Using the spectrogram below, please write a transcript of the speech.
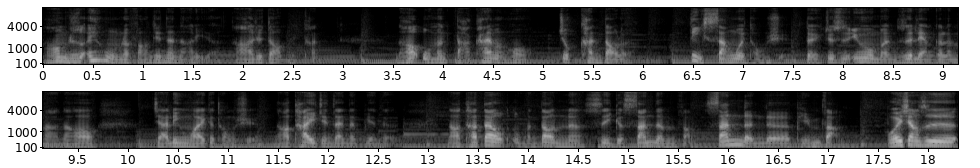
然后我们就说：“哎，我们的房间在哪里了？”然后他就带我们去看。然后我们打开门后，就看到了第三位同学。对，就是因为我们是两个人嘛，然后加另外一个同学，然后他已经在那边了。然后他带我们到的呢，是一个三人房，三人的平房，不会像是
